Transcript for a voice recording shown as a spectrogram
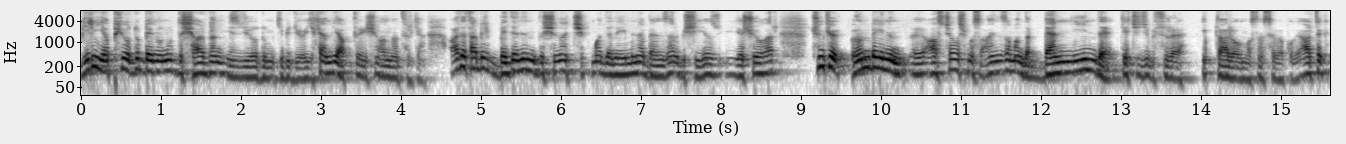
biri yapıyordu ben onu dışarıdan izliyordum gibi diyor. Kendi yaptığı işi anlatırken. Adeta bir bedenin dışına çıkma deneyimine benzer bir şey yaşıyorlar. Çünkü ön beynin e, az çalışması aynı zamanda benliğin de geçici bir süre iptal olmasına sebep oluyor. Artık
